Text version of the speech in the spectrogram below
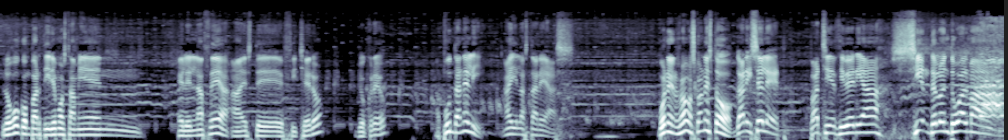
Luego compartiremos también el enlace a, este fichero, yo creo. Apunta, Nelly. Ahí las tareas. Bueno, y nos vamos con esto. Gary Sellet, Pachi de Siberia, siéntelo en tu alma.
